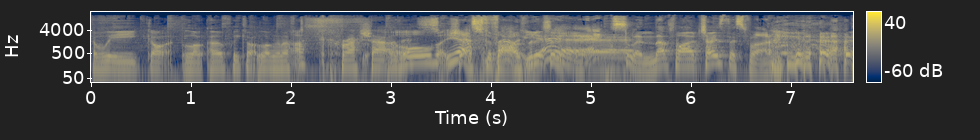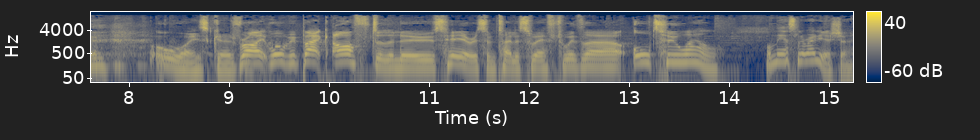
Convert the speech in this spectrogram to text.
have we got long? Have we got long enough I to crash out of Oh, this? but yeah, Just five minutes, yeah, isn't it? excellent. That's why I chose this one. Always good. Right, we'll be back after the news. Here is some Taylor Swift with uh, All Too Well. On the Eslet Radio Show.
